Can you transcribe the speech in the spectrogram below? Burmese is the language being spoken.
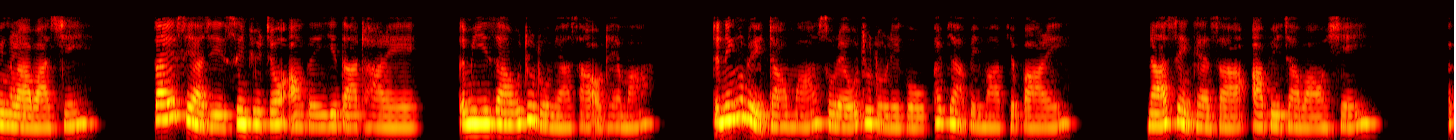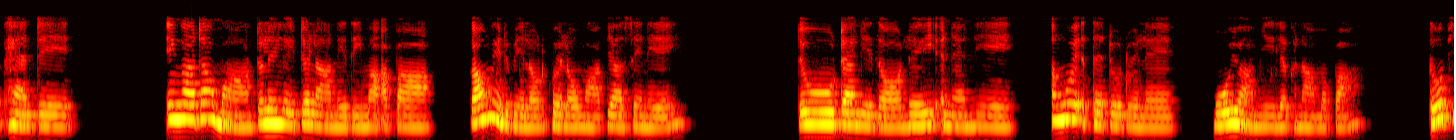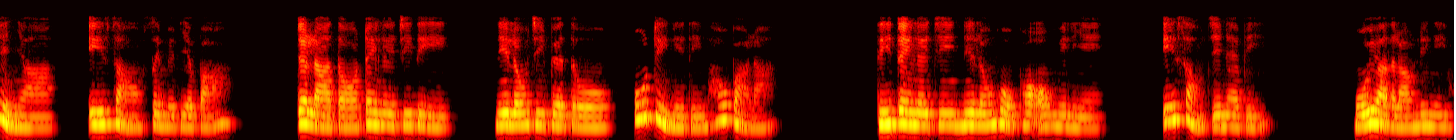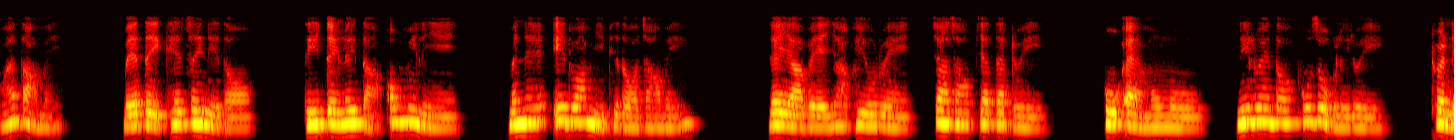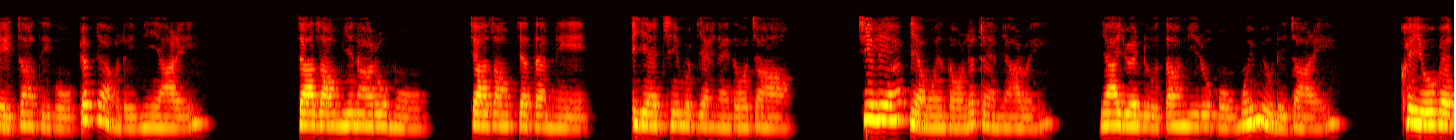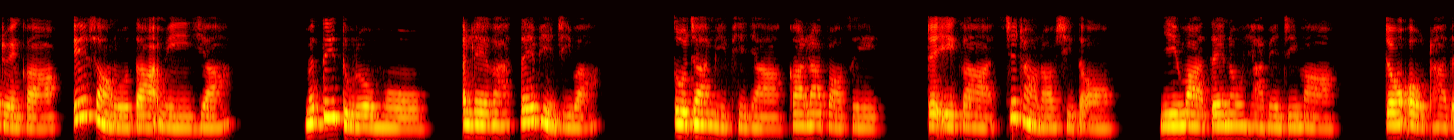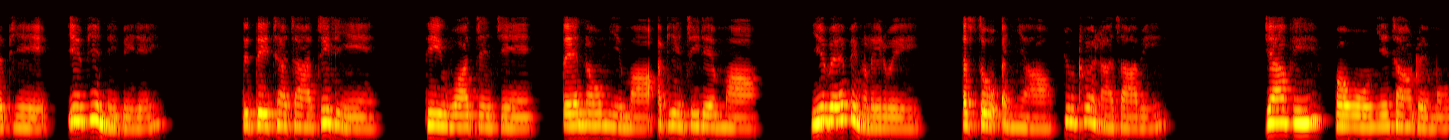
မင်္ဂလာပါရှင်။စာရေးဆရာကြီးစင်ဖြူကျွန်းအောင်သိန်းရေးသားထားတဲ့တမီစာဝတ္ထုတို့များစာအုပ်ထဲမှာတနင်္ဂနွေတောင်မှာဆိုတဲ့ဝတ္ထုတို့လေးကိုဖတ်ပြပေးမှာဖြစ်ပါတယ်။နားဆင်ခံစာအားပေးကြပါအောင်ရှင်။အခန်းတဲ့အင်္ဂါတောက်မှာတလိမ့်လိမ့်တက်လာနေသည်မှအပါကောင်းငင်တစ်ပင်လုံးတစ်ခွဲလုံးမှာပြဆင်နေတယ်။တူတိုင်းနေသောလေဤအနံနှင့်အငွေ့အသက်တို့တွင်လည်းမိုးရွာမည်လက္ခဏာမပါ။သို့ပညာ အေးဆောင်စိတ်မပြတ်ပါတက်လာသောတိမ်လေးကြီးသည်နေလုံးကြီးဘက်သို့ဥတီနေသည်မဟုတ်ပါလားဒီတိမ်လေးကြီးနေလုံးကိုဖောက်အောင်မိလျင်အေးဆောင်ကျင်းနေပြီမိုးရွာသလောက်နီနီဝမ်းသာမယ်မဲသိပ်ခဲစိမ့်နေသောဒီတိမ်လေးသာအုံမိလျင်မနှဲအေးသွားမည်ဖြစ်သောကြောင့်ပင်လက်ရပဲရာခရိုးတွင်ကြာချောင်းပြတ်သက်တွေဖူးအံမူမူနီလွင်သောဖူးစုပ်ကလေးတွေ ထွက်နေကြသည်ကို ပြက်ပြကလေးမြင်ရတယ်။ကြားဆောင်မြင်တာတို့မူကြားဆောင်ပြတ်တတ်နှင့်အရက်ချင်းမပြိုင်နိုင်သောကြောင့်ခြေလျားပြန်ဝင်သောလက်တံများတွင်ညာရွယ်နုသားမီးတို့ကိုမွေးမြူနေကြတယ်။ခရိုးဘက်တွင်ကအေးဆောင်တို့သားအမိရာမသိသူတို့မူအလဲကသဲပြင်ကြီးပါ။သို့ကြမည်ဖြစ်ညာကာလပေါစီတအေက8000လောက်ရှိသောညီမသဲနှုံးရာပင်ကြီးမှာ တုံးအုပ်ထားသဖြင့်ပြည့်ပြည့်နေပေတယ်။တည်တည်ချာချာကြည့်လျင်ဒီဝါကျင်ကျင်သဲနှုံးမြေမှာအပြင်ကြီးထဲမှာမြေပဲပင်ကလေးတွေအစိုးအညောင်ပြူထွက်လာကြပြီ။ရာခင်ဘဝမြင်းချောင်းတွေမူ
